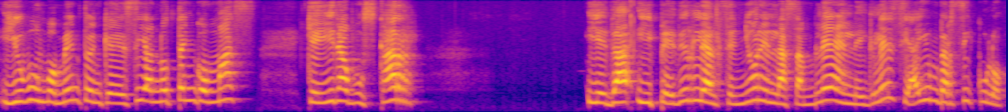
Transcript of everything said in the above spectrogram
Y hubo un momento en que decía, no tengo más que ir a buscar y, y pedirle al Señor en la asamblea, en la iglesia. Hay un versículo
